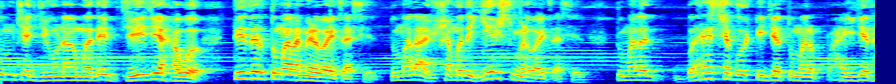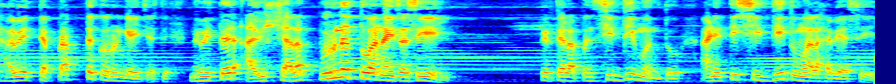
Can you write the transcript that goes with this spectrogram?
तुमच्या जीवनामध्ये जे जे हवं ते जर तुम्हाला मिळवायचं असेल तुम्हाला आयुष्यामध्ये यश मिळवायचं असेल तुम्हाला बऱ्याचशा गोष्टी ज्या तुम्हाला पाहिजेत हवेत त्या प्राप्त करून घ्यायच्या असतील. नव्हे तर आयुष्याला पूर्णत्व आणायचं असेल तर त्याला आपण सिद्धी म्हणतो आणि ती सिद्धी तुम्हाला हवी असेल.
